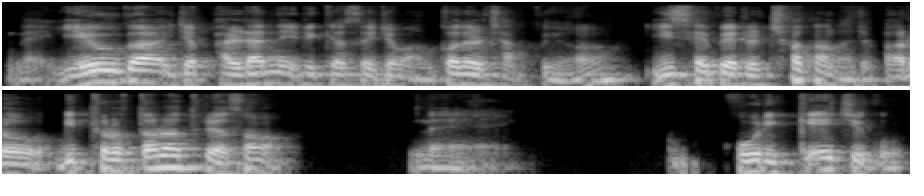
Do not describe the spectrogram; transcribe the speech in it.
네, 예후가 이제 반란을 일으켜서 이제 왕권을 잡고요. 이세벨을 처단하죠. 바로 밑으로 떨어뜨려서 네, 골이 깨지고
